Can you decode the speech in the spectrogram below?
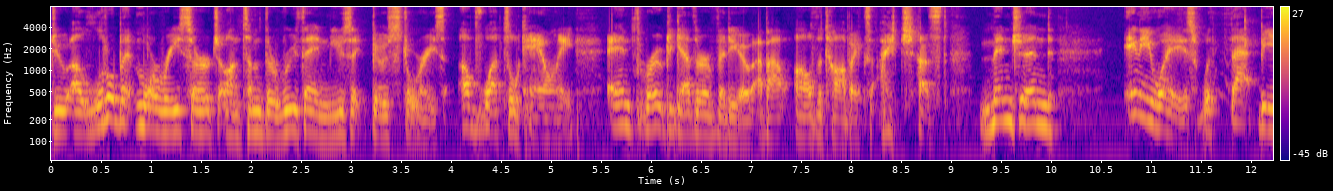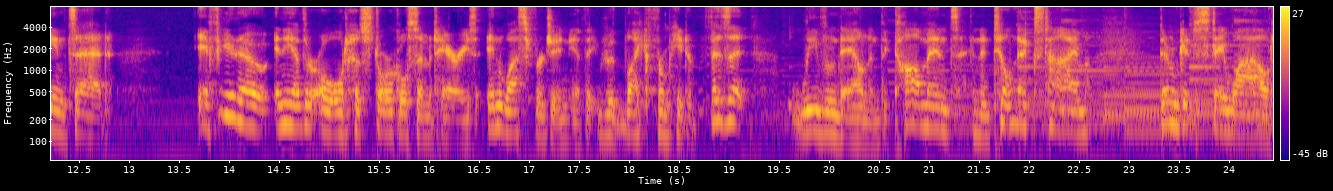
do a little bit more research on some of the Ruth Ann Musick ghost stories of Wetzel County, and throw together a video about all the topics I just mentioned. Anyways, with that being said, if you know any other old historical cemeteries in West Virginia that you would like for me to visit, leave them down in the comments. And until next time, don't forget to stay wild,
